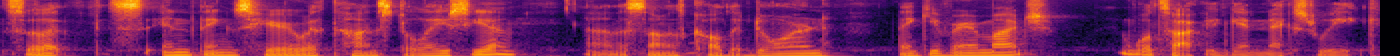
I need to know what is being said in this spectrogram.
So let's end things here with Constellatia. Uh, the song is called Adorn. Thank you very much, and we'll talk again next week.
